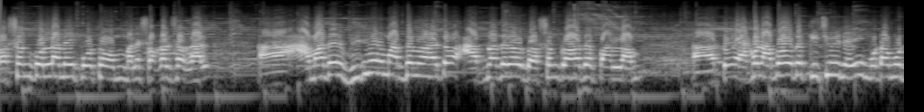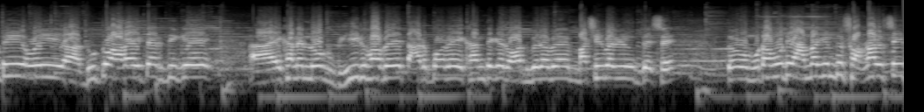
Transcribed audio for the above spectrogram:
দর্শন করলাম এই প্রথম মানে সকাল সকাল। আমাদের ভিডিওর মাধ্যমে হয়তো আপনাদেরও দর্শন করাতে পারলাম। তো এখন আপাতত কিছুই নেই। মোটামুটি ওই দুটো আড়াইটার দিকে এখানে লোক ভিড় হবে। তারপরে এখান থেকে রথ বেরোবে মাসির বাড়ির উদ্দেশ্যে। তো মোটামুটি আমরা কিন্তু সকাল সেই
